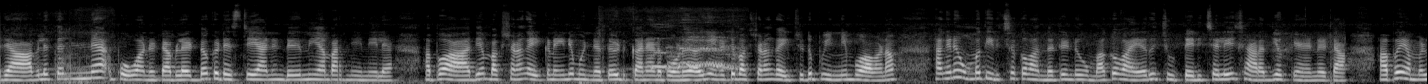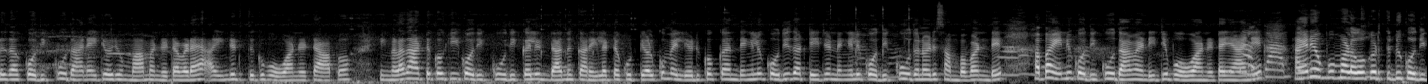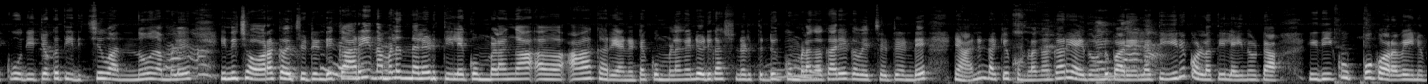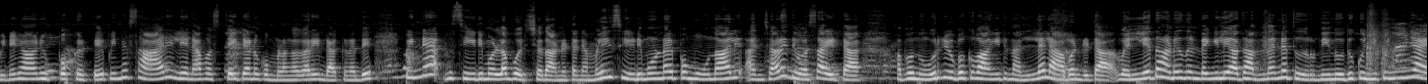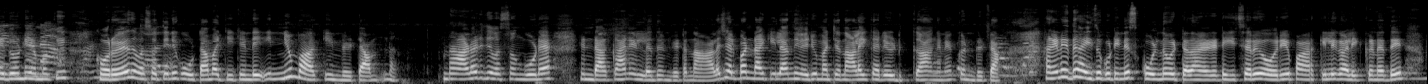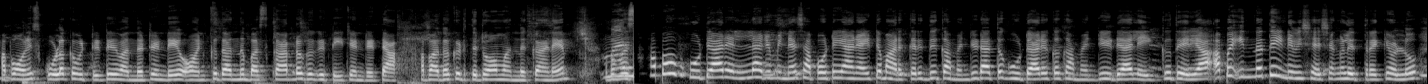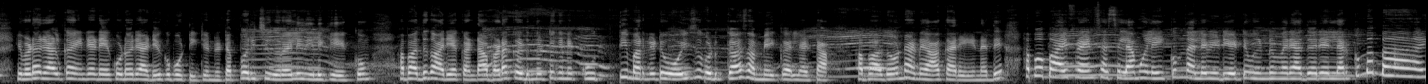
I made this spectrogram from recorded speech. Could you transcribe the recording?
രാവിലെ തന്നെ പോവാണ് കേട്ടോ ബ്ലഡൊക്കെ ടെസ്റ്റ് ചെയ്യാനുണ്ട് എന്ന് ഞാൻ പറഞ്ഞു പറഞ്ഞിരുന്നില്ലേ. അപ്പോൾ ആദ്യം ഭക്ഷണം കഴിക്കണതിന്റെ മുന്നത്തെ എടുക്കാനാണ് പോകുന്നത് അത് കഴിഞ്ഞിട്ട് ഭക്ഷണം കഴിച്ചിട്ട് പിന്നെയും പോവണം. അങ്ങനെ ഉമ്മ തിരിച്ചൊക്കെ വന്നിട്ടുണ്ട്. ഉമ്മക്ക് വയറ് ചുട്ടരിച്ചൽ ഛർദിയൊക്കെയാണ് കേട്ടോ അപ്പോൾ നമ്മൾ ഇതാ കൊതിക്കൂതാനായിട്ട് ഒരു ഉമ്മ ഉണ്ട് അവിടെ അതിന്റെ അടുത്തേക്ക് പോവാണ് കേട്ടോ അപ്പോൾ നിങ്ങളെ നാട്ടിലൊക്കെ ഈ കൊതിക്കൂതിക്കൽ ഉണ്ടാകുന്ന അറിയില്ല കേട്ടോ കുട്ടികൾക്കും വലിയവർക്കൊക്കെ എന്തെങ്കിലും കൊതി തട്ടിയിട്ടുണ്ടെങ്കിൽ കൊതിക്കൂതണ ഒരു സംഭവം ഉണ്ട്. അപ്പോൾ അതിന് കൊതിക്കൂതാൻ വേണ്ടിയിട്ട് പോവാണ് കേട്ടോ ഞാൻ അങ്ങനെ ഉപ്പും മുളകൊക്കെ എടുത്തിട്ട് കൊതിക്ക് ഊതിയിട്ടൊക്കെ തിരിച്ച് വന്നു. നമ്മൾ ഇന്ന് ചോറൊക്കെ വെച്ചിട്ടുണ്ട്. കറി നമ്മൾ ഇന്നലെ എടുത്തില്ലേ? കുമ്പളങ്ങ ആ, കറിയാണ് കേട്ടോ കുമ്പളങ്ങന്റെ ഒരു കഷ്ണം എടുത്തിട്ട് കുമ്പളങ്ങ കറിയൊക്കെ വെച്ചിട്ടുണ്ട്. ഞാൻ ഉണ്ടാക്കിയ കുമ്പളങ്ങ കറി ആയതുകൊണ്ട് പറയല്ല തീരെ കൊള്ളത്തില്ലായിരുന്നു കേട്ടോ ഇതിക്ക് ഉപ്പ് കുറവേനു പിന്നെ ഞാൻ ഉപ്പൊക്കെ ഇട്ട് പിന്നെ സാരില്ലേ ഞാൻ ഫസ്റ്റ് ആയിട്ടാണ് കുമ്പളങ്ങ കറി ഉണ്ടാക്കുന്നത് പിന്നെ സീഡിമുള്ള പൊരിച്ചതാണ് കേട്ടോ നമ്മൾ ഈ സീഡിമുള്ള ഇപ്പോൾ മൂന്നാൽ അഞ്ചാറ് ദിവസമായിട്ടാ അപ്പോൾ നൂറ് രൂപക്ക് വാങ്ങിയിട്ട് നല്ല ലാഭം ഉണ്ട് കേട്ടോ വലിയതാണെന്നുണ്ടെങ്കിൽ അത് അന്ന് തന്നെ തീർന്നിരുന്നു. ഇത് കുഞ്ഞു കുഞ്ഞായതുകൊണ്ട് നമുക്ക് കുറേ ദിവസത്തിന് കൂട്ടാൻ പറ്റിയിട്ടുണ്ട്. ഇനിയും ബാക്കിയുണ്ട് കേട്ടോ നാളെ ഒരു ദിവസം കൂടെ ഉണ്ടാക്കാനുള്ളത് ഉണ്ട് കേട്ടോ നാളെ ചിലപ്പോൾ ഉണ്ടാക്കിയില്ല എന്ന് വരും. മറ്റേ നാളെ കറി എടുക്കുക അങ്ങനെയൊക്കെ ഉണ്ട് കേട്ടോ അങ്ങനെ ഇത് ഹൈസക്കുട്ടീന്റെ സ്കൂളിൽ നിന്ന് വിട്ടതാണ് ടീച്ചർ ഒരു പാർക്കിൽ കളിക്കണത്. അപ്പോൾ ഓന് സ്കൂളൊക്കെ വിട്ടിട്ട് വന്നിട്ടുണ്ട്. ഓനക്ക് തന്ന് ബസ് കാർഡൊക്കെ കിട്ടിയിട്ടുണ്ട് കേട്ടോ അപ്പോൾ അതൊക്കെ എടുത്തിട്ട് ഓൻ വന്നിക്കാണ്. അപ്പോൾ കൂട്ടുകാരെല്ലാവരും എന്നെ സപ്പോർട്ട് ചെയ്യാനായിട്ട് മറക്കരുത്. കമന്റ് ഇടാത്ത കൂട്ടുകാരൊക്കെ കമന്റ് ഇടുക ലൈക്ക് തരിക. അപ്പോൾ ഇന്നത്തെ എന്റെ വിശേഷങ്ങൾ ഇത്രയൊക്കെ ഉള്ളൂ. ഇവിടെ ഒരാൾക്ക് അതിന്റെ ഇടയിൽ കൂടെ ഒരു അടിയൊക്കെ പൊട്ടിയിട്ടുണ്ട് അപ്പോൾ ഒരു ചീറൽ ഇതിൽ കേൾക്കും അപ്പോൾ അത് കാര്യമാക്കണ്ട അവിടെ കിടന്നിട്ട് ഇങ്ങനെ കുത്തി മറിഞ്ഞിട്ട് വോയിസ് കൊടുക്കാൻ സമ്മതിക്കല്ല കേട്ടോ. അപ്പോൾ അതുകൊണ്ടാണ് ആ കരയണത്. അപ്പോൾ ബൈ ഫ്രണ്ട്സ് അസ്സലാമു അലൈക്കും. നല്ല വീഡിയോ ആയിട്ട് വീണ്ടും വരാം. അതുവരെ എല്ലാവർക്കും ബൈ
